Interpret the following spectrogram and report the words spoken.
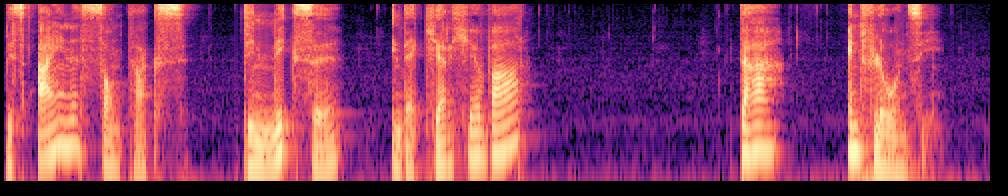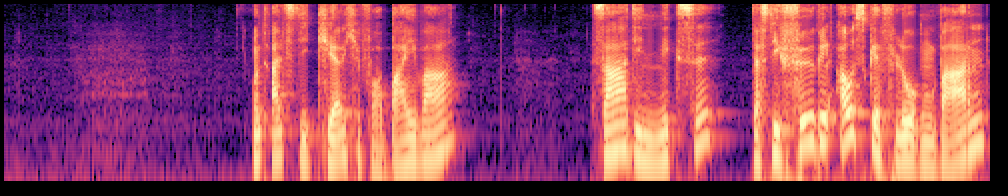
bis eines Sonntags die Nixe in der Kirche war? Da entflohen sie. Und als die Kirche vorbei war, sah die Nixe, dass die Vögel ausgeflogen waren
